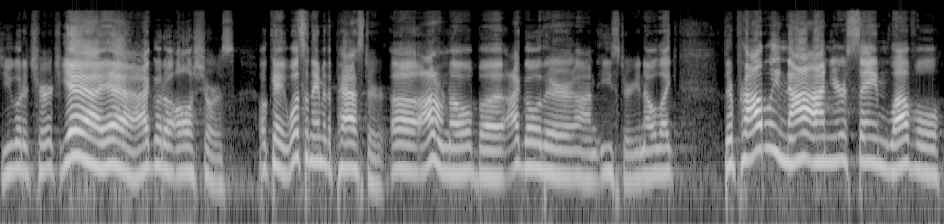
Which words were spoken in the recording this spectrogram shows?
do you go to church? Yeah, yeah, I go to All Shores. Okay, what's the name of the pastor? Uh, I don't know, but I go there on Easter. You know, like, they're probably not on your same level.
